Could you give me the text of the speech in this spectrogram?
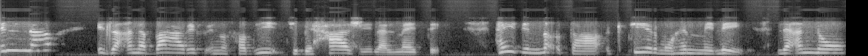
إلا إذا أنا بعرف إنه صديقتي بحاجة للمادة. هيدي النقطة كثير مهمة ليه؟ لأنه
